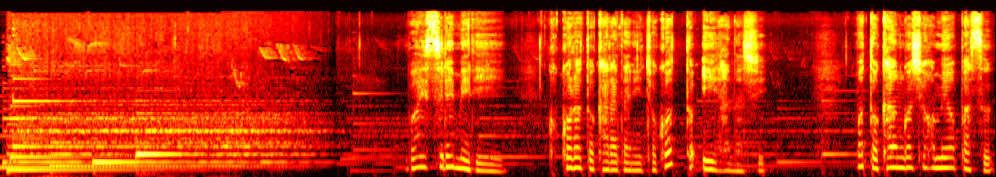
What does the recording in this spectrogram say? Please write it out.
ボイスレメディー心と体にちょこっといい話。元看護師ホメオパス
